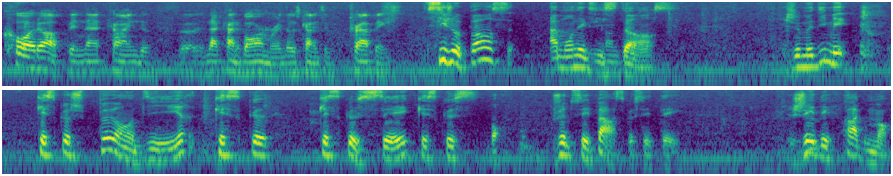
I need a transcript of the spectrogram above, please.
caught up in that kind of uh, that kind of armor and those kinds of trappings. Si je pense à mon existence, je me dis, mais qu'est-ce que je peux en dire Qu'est-ce que qu'est-ce que c'est Qu'est-ce que bon Je ne sais pas ce que c'était. J'ai des fragments.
